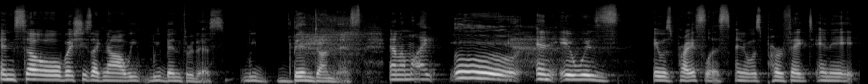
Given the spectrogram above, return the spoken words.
and so but she's like no we, we've been through this. We've been done this. And i'm like ugh. And it was it was priceless and it was perfect and it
